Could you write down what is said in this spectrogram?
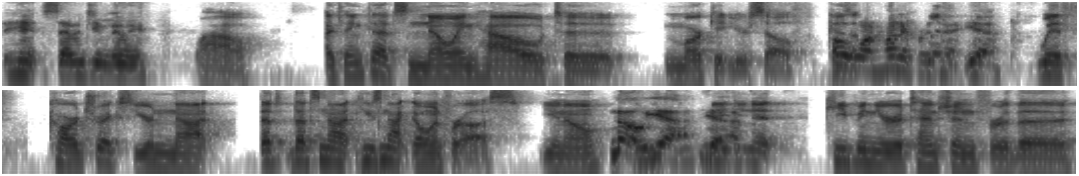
hit 17 million. wow i think that's knowing how to market yourself. Oh, 100%. Yeah. with card tricks you're not that's that's not he's not going for us you know No, yeah. Yeah. making it keeping your attention for the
